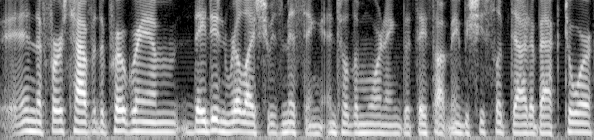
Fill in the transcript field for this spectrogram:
in the first half of the program, they didn't realize she was missing until the morning, that they thought maybe she slipped out a back door.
